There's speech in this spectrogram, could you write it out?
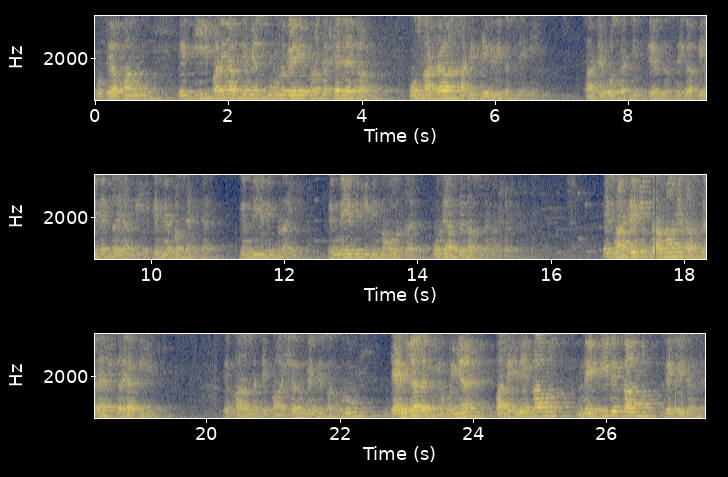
ਉੱਥੇ ਆਪਾਂ ਨੂੰ ਕਿ ਕੀ ਪੜਿਆ ਕਿਵੇਂ ਸਕੂਲ ਗਏ ਥੋੜਾ ਦੇਖਿਆ ਜਾਏਗਾ। ਉਹ ਸਾਡਾ, ਸਾਡੀ ਡਿਗਰੀ ਦੱਸੇਗੀ। ਸਾਡੇ ਕੋਲ ਸਰਟੀਫਿਕੇਟ ਦੱਸੇਗਾ ਕਿ ਇਹਨੇ ਕਰਿਆ ਕੀ ਹੈ, ਕਿੰਨੇ ਪਰਸੈਂਟ ਹੈ, ਕਿੰਨੀ ਇਹਦੀ ਪੜ੍ਹਾਈ ਕਿੰਨੀ ਇਹਦੀ ਇਹਦੀ ਨੌਲੇਜ ਹੈ, ਉਹਨੇ ਆਪੇ ਦੱਸ ਦੇਣਾ ਫਿਰ ਇਹ ਸਾਡੇ ਵੀ ਕਰਮਾਂ ਨੇ ਦੱਸ ਦੇਣਾ ਇਹਨੇ ਕਰਿਆ ਕੀ ਹੈ। ਤੇ ਮਹਾਰਾਜ ਸੱਚੇ ਪਾਤਸ਼ਾਹ ਨੂੰ ਕਹਿੰਦੇ ਸਤਿਗੁਰੂ, ਡੈਰੀਆਂ ਲੱਗੀਆਂ ਹੋਈਆਂ, ਭਲੇ ਦੇ ਕੰਮ, ਨੇਕੀ ਦੇ ਕੰਮ ਲਿਖੇ ਜਾਂਦੇ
